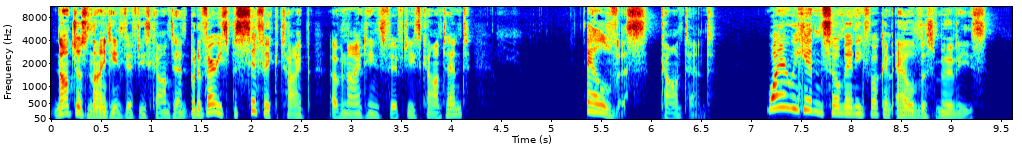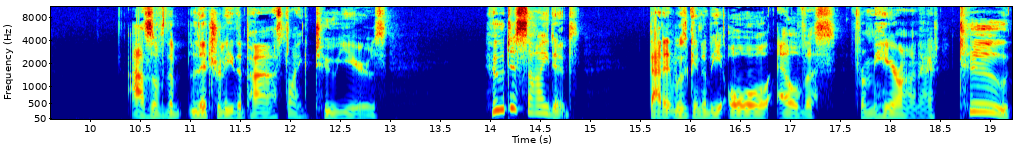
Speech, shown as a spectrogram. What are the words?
not just 1950s content, but a very specific type of 1950s content Elvis content. Why are we getting so many fucking Elvis movies? As of the literally the past like two years. Who decided that it was going to be all Elvis from here on out? Two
